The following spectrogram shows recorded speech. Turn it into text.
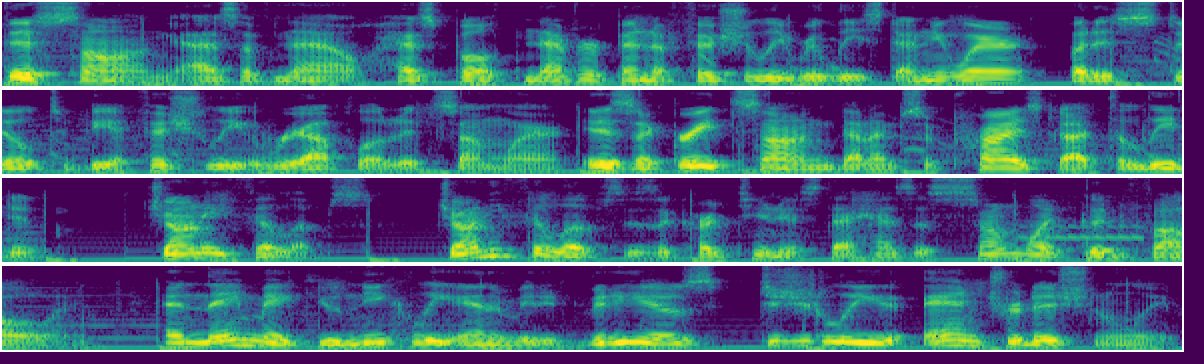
This song, as of now, has both never been officially released anywhere, but is still to be officially re-uploaded somewhere. It is a great song that I'm surprised got deleted. Jonni Phillips. Jonni Phillips is a cartoonist that has a somewhat good following, and they make uniquely animated videos, digitally and traditionally.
